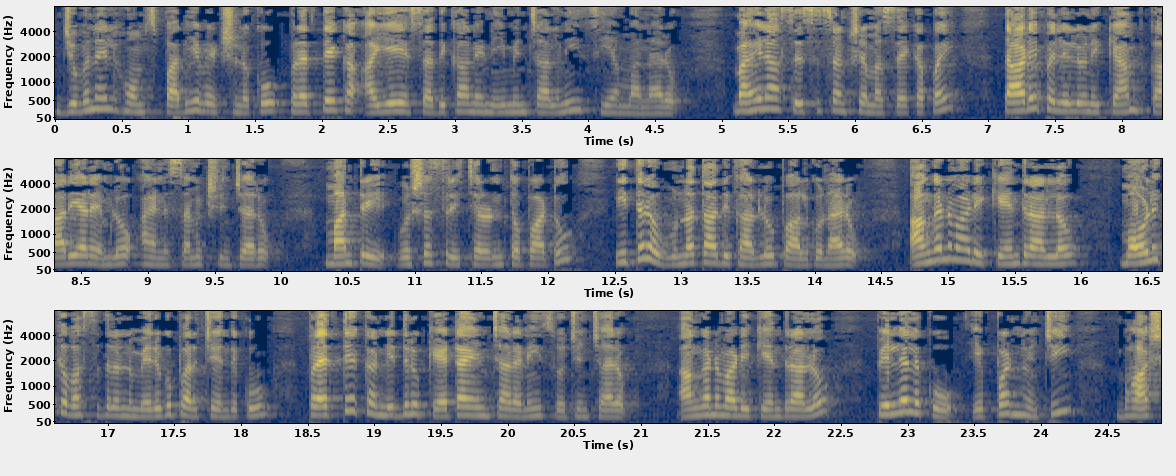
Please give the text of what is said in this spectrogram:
జువెనైల్ హోమ్స్ పర్యవేక్షణకు ప్రత్యేక ఐఏఎస్ అధికారిని నియమించాలని సీఎం అన్నారు. మహిళా శిశు సంక్షేమ శాఖపై తాడేపల్లిలోని క్యాంప్ కార్యాలయంలో ఆయన సమీక్షించారు. మంత్రి ఉషశ్రీ చరణ్తో పాటు ఇతర ఉన్నతాధికారులు పాల్గొన్నారు. అంగన్వాడీ కేంద్రాల్లో మౌలిక వసతులను మెరుగుపరిచేందుకు ప్రత్యేక నిధులు కేటాయించాలని సూచించారు. అంగన్వాడీ కేంద్రాల్లో పిల్లలకు ఇప్పటి నుంచి భాష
